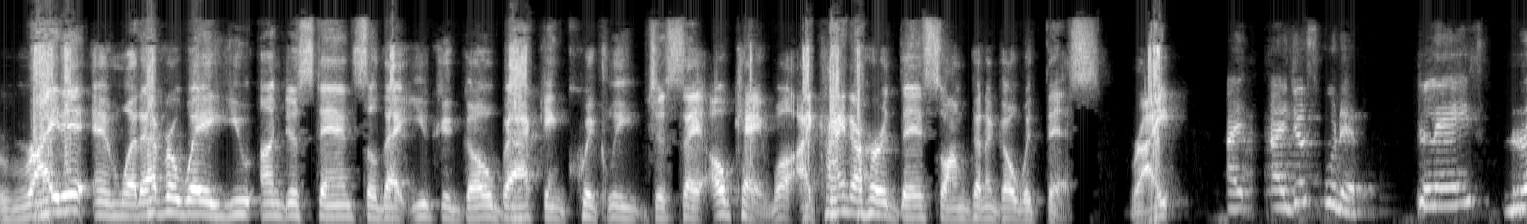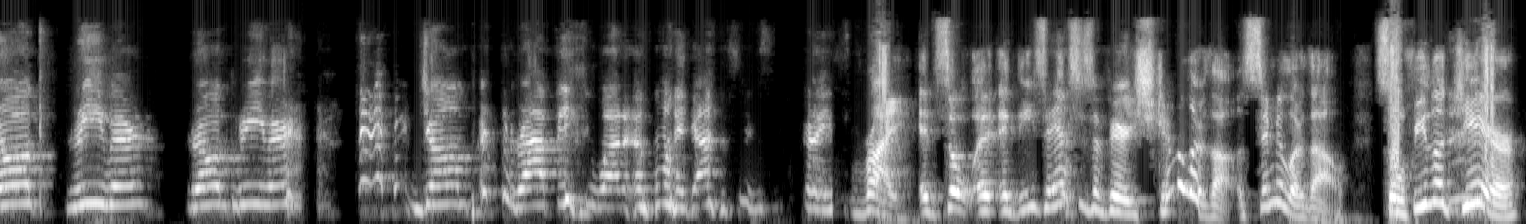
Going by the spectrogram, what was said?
write it in whatever way you understand so that you could go back and quickly just say, okay, well, I kind of heard this, so I'm going to go with this, right? I, I just put it place, rock, river, rock, river, jump, rapid, what? Oh my God, it's crazy. Right. And so and these answers are very similar though, similar though. So if you look here,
